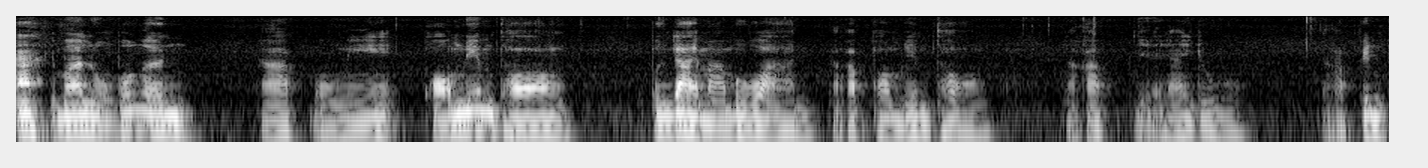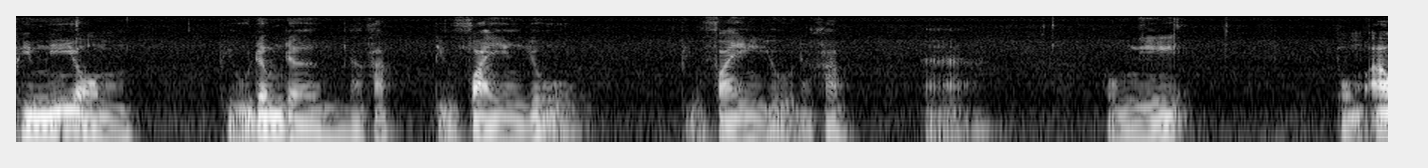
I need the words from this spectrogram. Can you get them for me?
อะเดี๋ยวมาหลวงพ่อเงินนะครับองค์นี้พร้อมเลี่ยมทอง เพิ่งได้มาเมื่อวานนะครับ พร้อมเลี่ยมทองนะครับ เดี๋ยวให้ดู นะครับเป็นพิมพ์นิยม ผิวเดิมๆนะครับ ผิวไฟยังอยู่ ผิวไฟยังอยู่นะครับอ่าองนี้ ผมเอา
